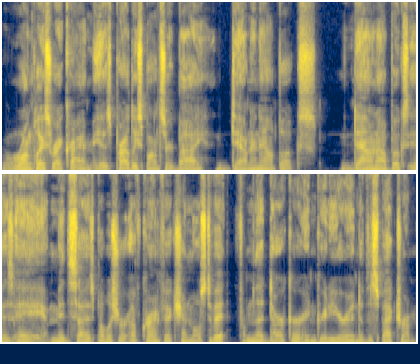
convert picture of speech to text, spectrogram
Wrong Place, Right Crime is proudly sponsored by Down and Out Books. Down Out Books is a mid sized publisher of crime fiction, most of it from the darker and grittier end of the spectrum.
